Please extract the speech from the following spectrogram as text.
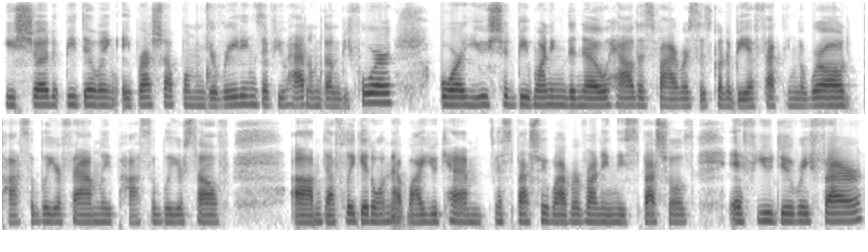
You should be doing a brush up on your readings if you had them done before, or you should be wanting to know how this virus is going to be affecting the world, possibly your family, possibly yourself. Um, definitely get on that while you can, especially while we're running these specials. If you do refer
